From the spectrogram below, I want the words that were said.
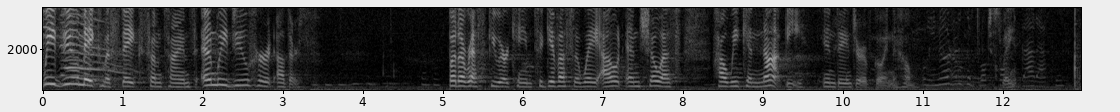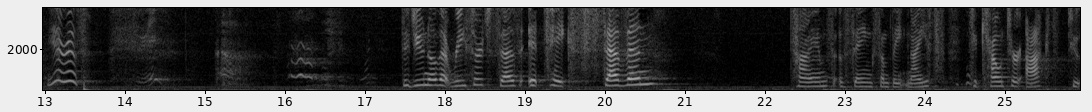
We do make mistakes sometimes, and we do hurt others. But a rescuer came to give us a way out and show us how we cannot be in danger of going to hell. You know there's a book Just wait. Bad Apple? Yeah, there is. Oh. Did you know that research says it takes seven times of saying something nice to counteract, to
